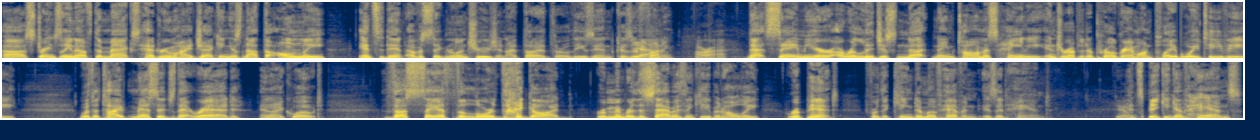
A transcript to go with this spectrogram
uh, strangely enough, the Max Headroom hijacking is not the only incident of a signal intrusion. I thought I'd throw these in because they're yeah. funny. All right. That same year, a religious nut named Thomas Haynie interrupted a program on Playboy TV with a typed message that read, and I quote, Thus saith the Lord thy God, remember the Sabbath and keep it holy. Repent, for the kingdom of heaven is at hand. Yep. And speaking of hands,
